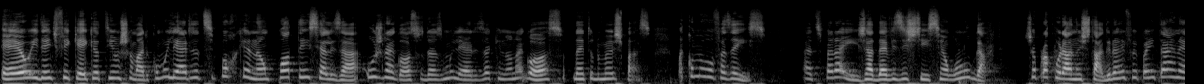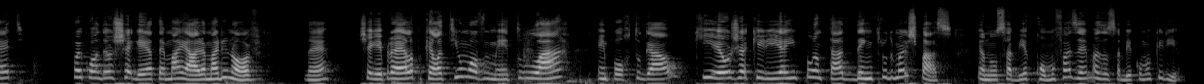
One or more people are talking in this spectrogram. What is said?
Eu identifiquei que eu tinha um chamado com mulheres, eu disse, por que não potencializar os negócios das mulheres aqui no negócio, dentro do meu espaço? Mas como eu vou fazer isso? Eu disse, espera aí, já deve existir isso em algum lugar. Deixa eu procurar no Instagram e fui para a internet. Foi quando eu cheguei até Maiara Marinov, né? Cheguei para ela porque ela tinha um movimento lá em Portugal que eu já queria implantar dentro do meu espaço. Eu não sabia como fazer, mas eu sabia como eu queria.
